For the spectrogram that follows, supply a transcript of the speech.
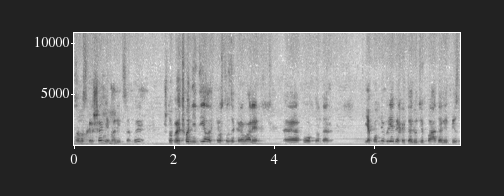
за воскрешение молиться, мы, чтобы этого не делать, просто закрывали э, окна даже. Я помню время, когда люди падали без...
